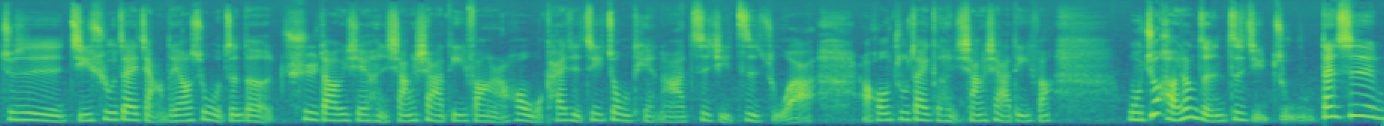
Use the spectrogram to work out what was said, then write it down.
就是集数在讲的，要是我真的去到一些很乡下地方，然后我开始自己种田啊，自给自足啊，然后住在一个很乡下地方，我就好像只能自己住。但是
